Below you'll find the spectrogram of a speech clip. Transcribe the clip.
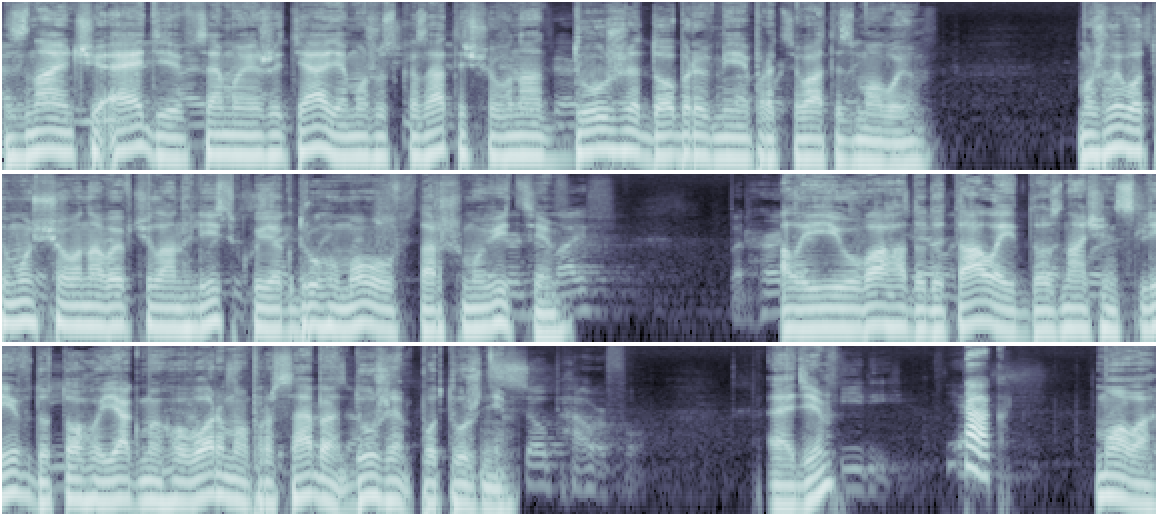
Знаючи Еді, все моє життя, я можу сказати, що вона дуже добре вміє працювати з мовою. Можливо, тому що вона вивчила англійську як другу мову в старшому віці, але її увага до деталей, до значень слів, до того, як ми говоримо про себе, дуже потужні. Еді, Так, мова.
